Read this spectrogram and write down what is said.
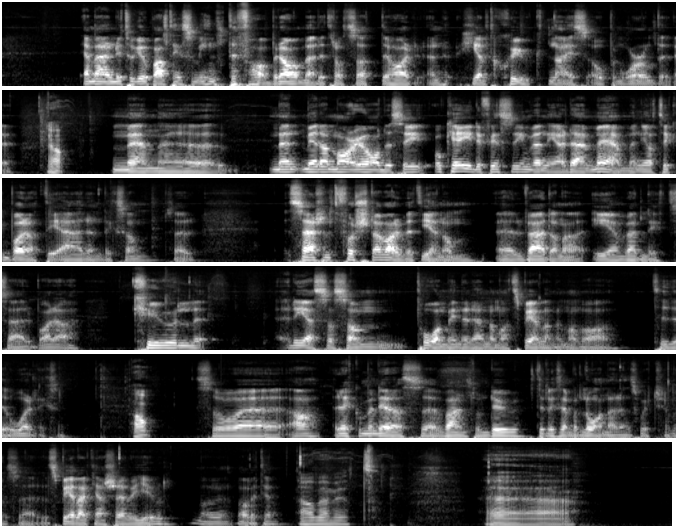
Jag menar nu tog jag upp allting som inte var bra med det trots att det har en helt sjukt nice open world i det. Ja. Men, eh, men medan Mario Odyssey, okej okay, det finns invändningar där med men jag tycker bara att det är en liksom så här, särskilt första varvet genom eh, världarna är en väldigt så här, bara kul resa som påminner en om att spela när man var tio år liksom. Ja. Så eh, ja, rekommenderas eh, varmt om du till exempel lånar en Switch eller så här. Spelar kanske över jul, vad, vad vet jag. Ja, vem vet. Uh...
